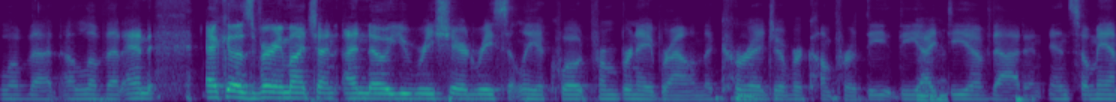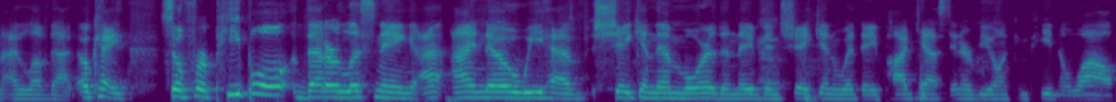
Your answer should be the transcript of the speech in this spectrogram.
Love that. I love that. And echoes very much. I, I know you reshared recently a quote from Brene Brown, the mm-hmm. courage over comfort, the the mm-hmm. idea of that. And, and so, man, I love that. Okay. So for people that are listening, I, I know we have shaken them more than they've been shaken with a podcast interview on Compete in a while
